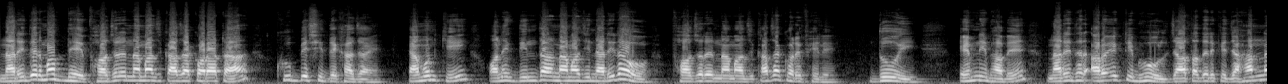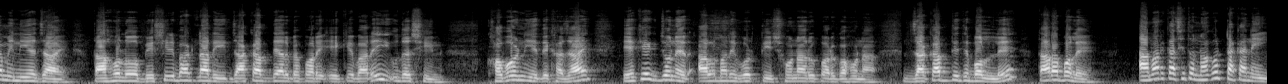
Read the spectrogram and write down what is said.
নারীদের মধ্যে ফজরের নামাজ কাজা করাটা খুব বেশি দেখা যায়। এমনকি অনেক দিনদার নামাজি নারীরাও ফজরের নামাজ কাজা করে ফেলে। দুই এমনিভাবে নারীদের আরও একটি ভুল যা তাদেরকে জাহান্নামে নিয়ে যায় তা হলো বেশিরভাগ নারী জাকাত দেওয়ার ব্যাপারে একেবারেই উদাসীন। খবর নিয়ে দেখা যায় এক একজনের আলমারি ভর্তি সোনার উপর গহনা। জাকাত দিতে বললে তারা বলে আমার কাছে তো নগদ টাকা নেই।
